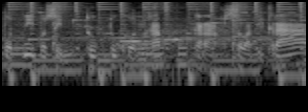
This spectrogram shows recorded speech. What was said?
ปลดหนี้ปลดสินทุกทุกคนครับ กราบสวัสดีครับ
